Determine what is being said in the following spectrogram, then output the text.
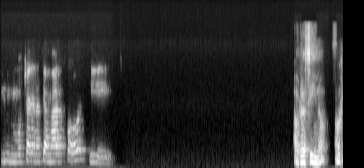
Muchas gracias, Marco. Y ahora sí, ¿no? Ok.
